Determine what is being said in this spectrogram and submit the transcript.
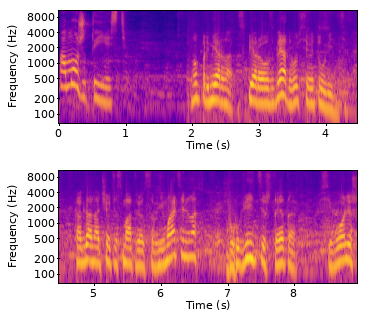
а может и есть. Ну, примерно с первого взгляда вы все это увидите. Когда начнете смотреться внимательно, вы увидите, что это всего лишь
